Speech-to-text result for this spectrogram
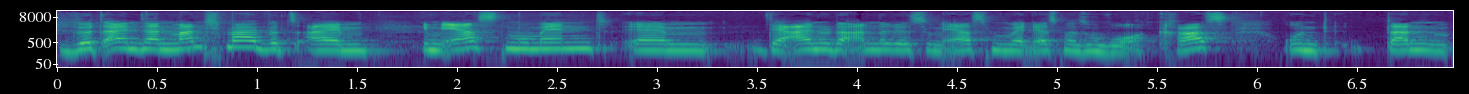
wird einem dann manchmal, wird es einem im ersten Moment, ähm, der ein oder andere ist im ersten Moment erstmal so, wow, krass. Und dann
